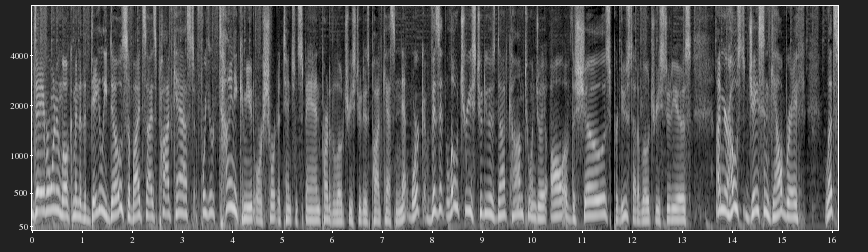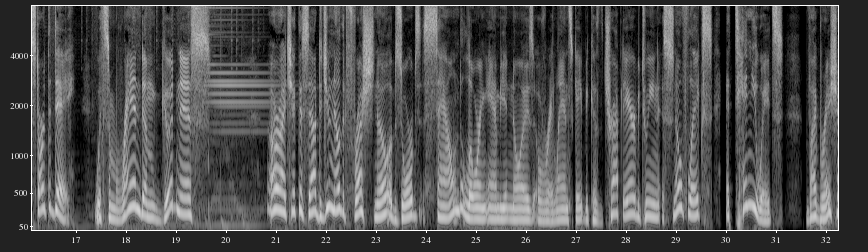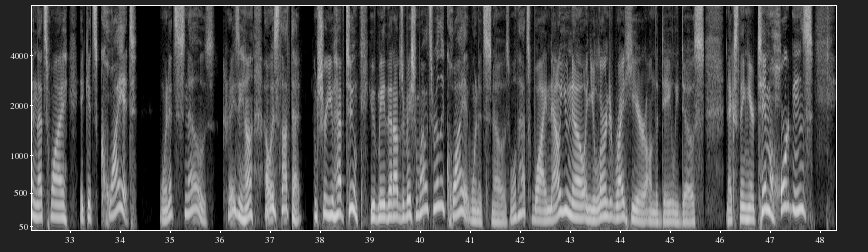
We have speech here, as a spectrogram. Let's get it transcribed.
Good day, everyone, and welcome into the Daily Dose, a bite sized podcast for your tiny commute or short attention span, part of the Lowtree Studios podcast network. Visit lowtreestudios.com to enjoy all of the shows produced out of Lowtree Studios. I'm your host, Jason Galbraith. Let's start the day with some random goodness. All right, check this out. Did you know that fresh snow absorbs sound, lowering ambient noise over a landscape because the trapped air between snowflakes attenuates vibration? That's why it gets quiet when it snows. Crazy, huh? I always thought that. I'm sure you have too. You've made that observation. Wow, it's really quiet when it snows. Well, that's why. Now you know, and you learned it right here on the Daily Dose. Next thing here Tim Hortons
